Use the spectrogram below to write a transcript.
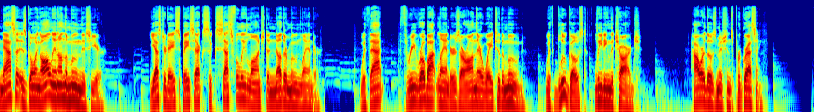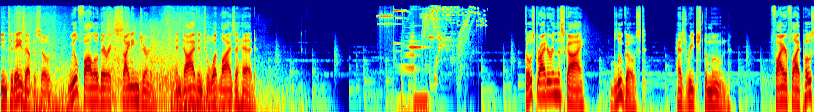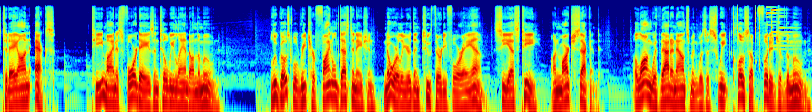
NASA is going all in on the moon this year. Yesterday, SpaceX successfully launched another moon lander. With that, three robot landers are on their way to the moon, with Blue Ghost leading the charge. How are those missions progressing? In today's episode, we'll follow their exciting journey and dive into what lies ahead. Ghost Rider in the sky, Blue Ghost, has reached the moon. Firefly post today on X. T minus four days until we land on the moon. Blue Ghost will reach her final destination no earlier than 2.34 a.m. CST on March 2nd. Along with that announcement was a sweet close-up footage of the moon.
